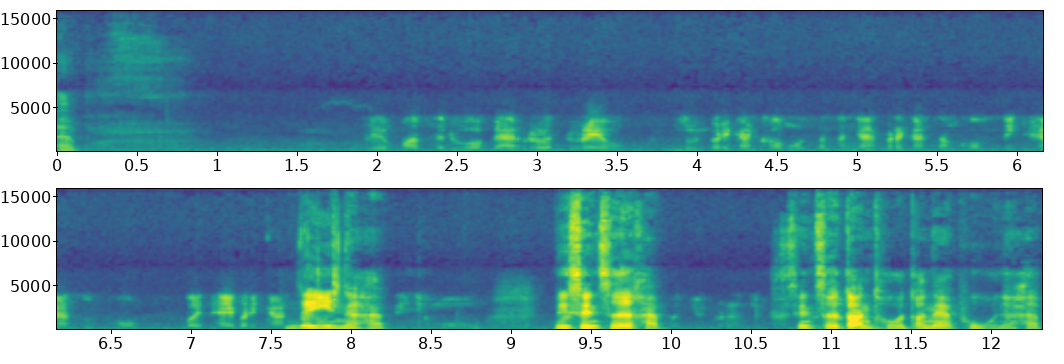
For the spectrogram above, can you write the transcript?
ครับ เพื่อความสะดวกและรวดเร็วศูนย์ บริการข้อมูลสำนักงานประกันสังคม 1506 เปิดให้บริการได้ยินนะครับ24ชั่วโมงนี่เซ็นเซอร์ครับ เซ็นเซอร์ตอนโทรตอนแนบผูนะครับ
